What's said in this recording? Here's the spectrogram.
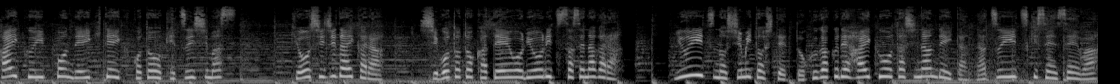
俳句一本で生きていくことを決意します。教師時代から仕事と家庭を両立させながら唯一の趣味として独学で俳句をたしなんでいた夏井月先生は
